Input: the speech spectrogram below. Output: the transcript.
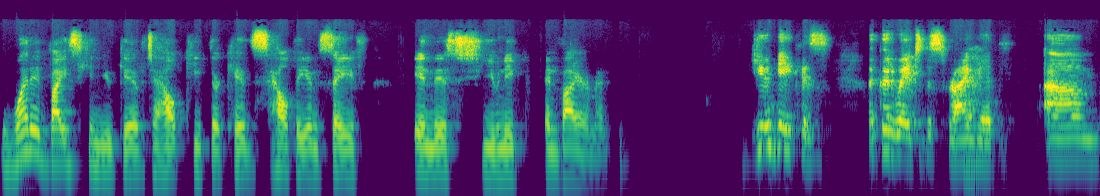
what advice can you give to help keep their kids healthy and safe in this unique environment? Unique is a good way to describe it. Um,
